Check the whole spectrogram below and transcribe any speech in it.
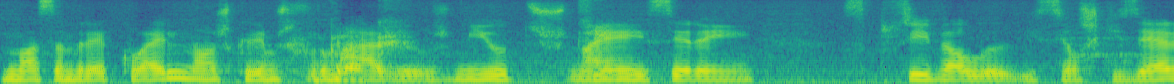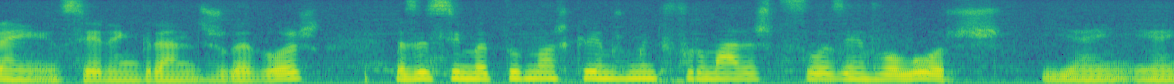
nosso André Coelho, nós queremos formar os miúdos não é? e serem se possível, e se eles quiserem, serem grandes jogadores, mas acima de tudo nós queremos muito formar as pessoas em valores e em, em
